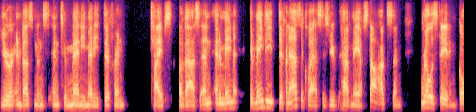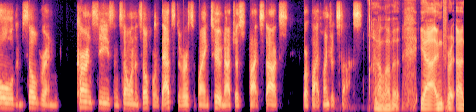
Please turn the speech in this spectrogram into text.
your investments into many, many different types of assets, and and it may it may be different asset classes. You have may have stocks and real estate and gold and silver and currencies and so on and so forth. That's diversifying too, not just five stocks or 500 stocks. I love it. Yeah, and for, uh,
